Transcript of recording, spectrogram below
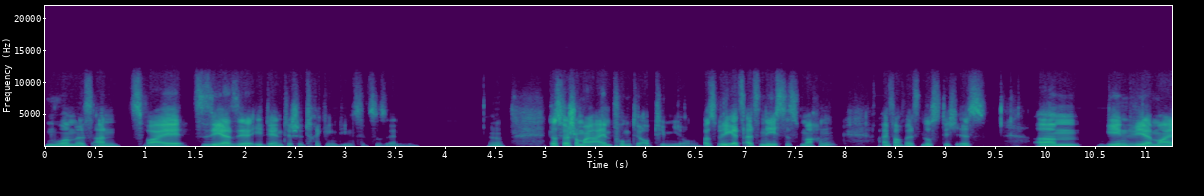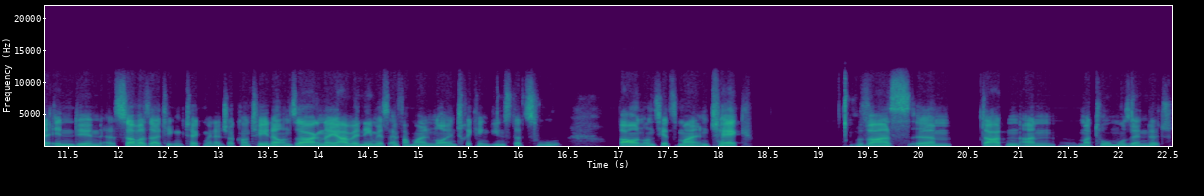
nur um es an zwei sehr, sehr identische Tracking-Dienste zu senden. Ja, das wäre schon mal ein Punkt der Optimierung. Was wir jetzt als nächstes machen, einfach weil es lustig ist, ähm, gehen wir mal in den äh, serverseitigen Tag Manager Container und sagen, naja, wir nehmen jetzt einfach mal einen neuen Tracking-Dienst dazu, bauen uns jetzt mal einen Tag, was ähm, Daten an Matomo sendet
